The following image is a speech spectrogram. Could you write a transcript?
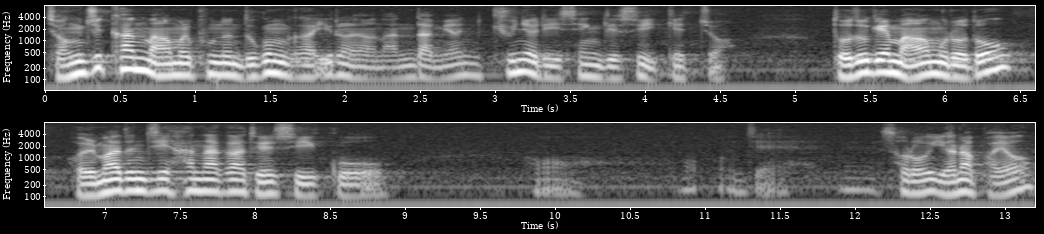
정직한 마음을 품는 누군가가 일어난다면 균열이 생길 수 있겠죠. 도둑의 마음으로도 얼마든지 하나가 될 수 있고 어, 이제 서로 연합하여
